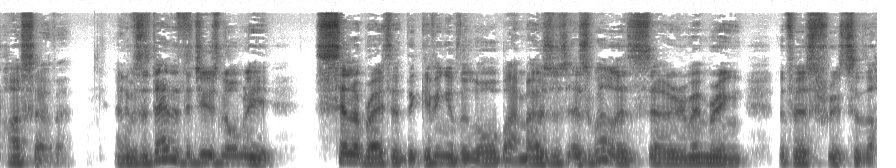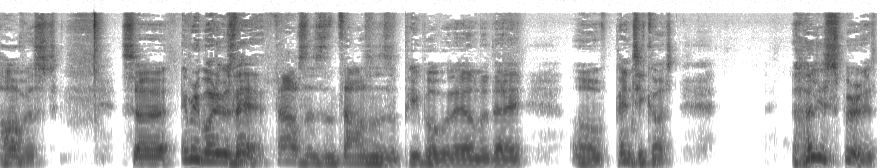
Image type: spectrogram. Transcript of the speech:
Passover. And it was a day that the Jews normally celebrated the giving of the law by Moses, as well as uh, remembering the first fruits of the harvest. So everybody was there. Thousands and thousands of people were there on the day of Pentecost. The Holy Spirit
